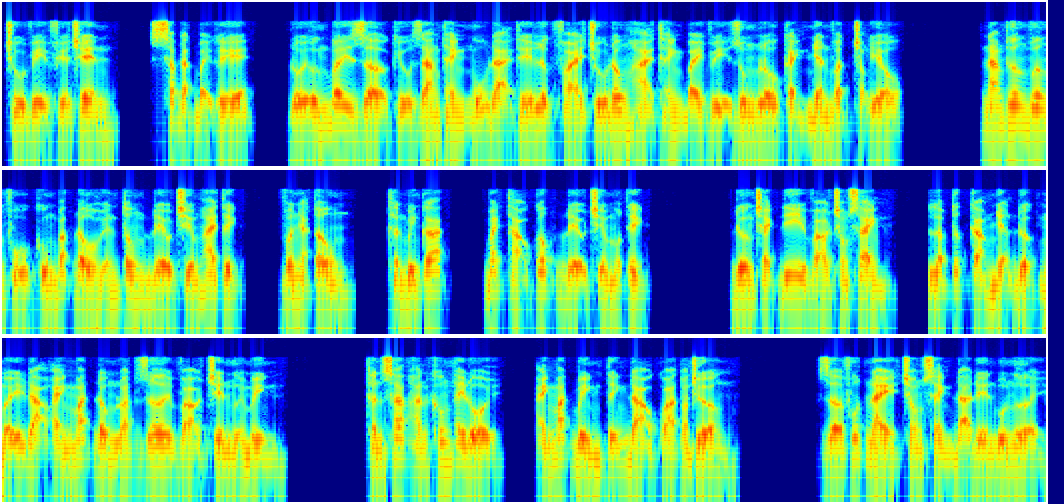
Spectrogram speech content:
Chủ vị phía trên, sắp đặt bảy ghế, đối ứng bây giờ cựu giang thành ngũ đại thế lực phái chú đông hải thành bảy vị dung lâu cảnh nhân vật trọng yếu. Nam thương vương phủ cùng bắt đầu huyền tông đều chiếm hai tịch, vân nhạc tông, thần binh cát bách thảo cốc đều chiếm một tịch. Đường trạch đi vào trong sảnh, lập tức cảm nhận được mấy đạo ánh mắt đồng loạt rơi vào trên người mình. Thân xác hắn không thay đổi, ánh mắt bình tĩnh đảo qua toàn trường. Giờ phút này trong sảnh đã đến bốn người.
